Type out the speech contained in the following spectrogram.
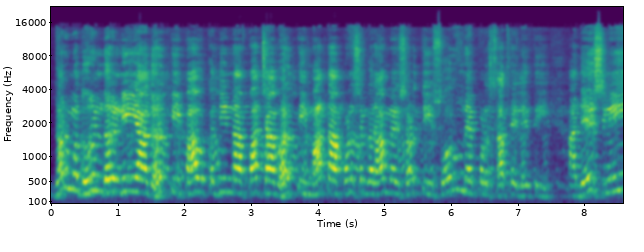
ધર્મ ધુરંધરની આ ધરતી પાવ કદીના પાછા ભરતી, માતા પણ સંગ્રામે સડતી સોરુને પણ સાથે લેતી. આ દેશની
